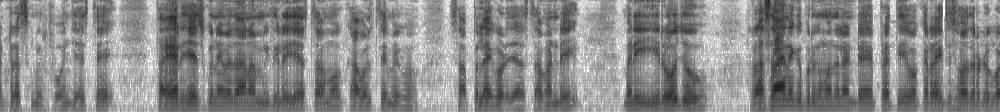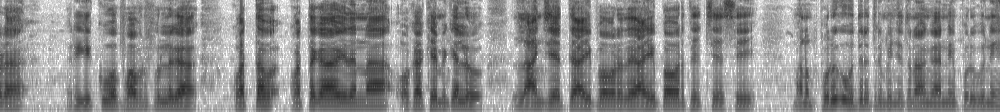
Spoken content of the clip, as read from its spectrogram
అడ్రస్కి మీరు ఫోన్ చేస్తే తయారు చేసుకునే విధానం మీకు తెలియజేస్తాము. కావలిస్తే మీకు సప్లై కూడా చేస్తామండి. మరి ఈరోజు రసాయనిక పురుగు మందులు అంటే ప్రతి ఒక్క రైతు సోదరుడు కూడా మరి ఎక్కువ పవర్ఫుల్గా కొత్త కొత్తగా ఏదన్నా ఒక కెమికల్ లాంచ్ చేస్తే హైపవర్దే ఐపవర్ తెచ్చేసి మనం పురుగు ఉధృతిని పెంచుతున్నాం కానీ పురుగుని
